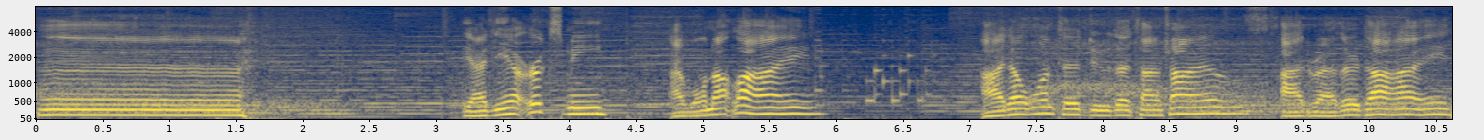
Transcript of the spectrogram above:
Uh, the idea irks me. I will not lie. I don't want to do the time trials. I'd rather die.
